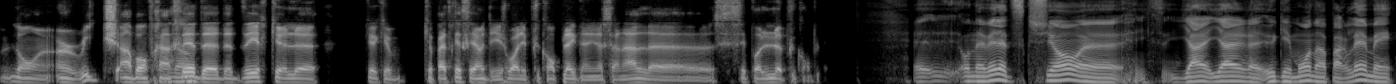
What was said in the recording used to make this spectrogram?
un, un reach en bon français de, de dire que, le, que, que, que Patrice est un des joueurs les plus complets dans les nationales. Euh, c'est pas le plus complet. Euh, on avait la discussion euh, hier, hier, euh, Hugues et moi, on en parlait, mais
